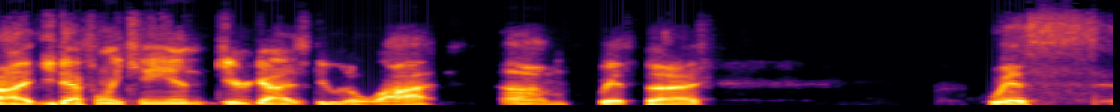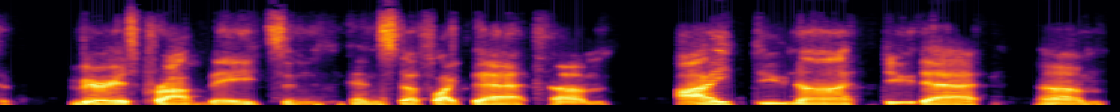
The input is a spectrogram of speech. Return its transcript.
uh, you definitely can. Gear guys do it a lot um, with uh, with various prop baits and and stuff like that. Um, I do not do that um,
